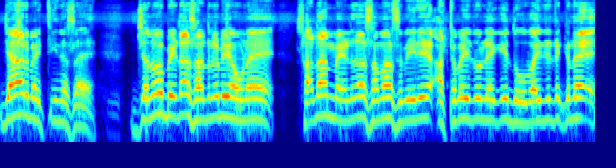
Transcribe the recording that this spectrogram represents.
ਜਾਂ ਰਵਾਇਤੀ ਨਸ਼ਾ ਹੈ, ਜਦੋਂ ਬੇਟਾ ਸਾਡੇ ਲਵੇ ਆਉਣਾ ਹੈ, ਸਾਡਾ ਮਿਲਣ ਦਾ ਸਮਾਂ ਸਵੇਰੇ 8 ਵਜੇ ਤੋਂ ਲੈ ਕੇ 2 ਵਜੇ ਤੱਕ ਦਾ ਹੈ,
